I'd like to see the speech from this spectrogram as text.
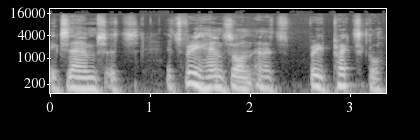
exams. It's it's very hands-on and it's very practical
